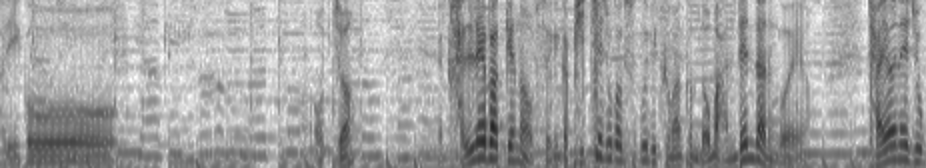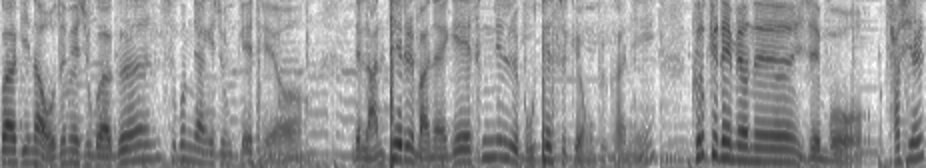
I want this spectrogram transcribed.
그리고 어, 없죠? 갈래밖에는 없어요. 그러니까 빛의 조각 수급이 그만큼 너무 안 된다는 거예요. 자연의 조각이나 어둠의 조각은 수급량이 좀 꽤 돼요 근데 란테를 만약에 승리를 못했을 경우 불칸이 그렇게 되면은 이제 뭐 사실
